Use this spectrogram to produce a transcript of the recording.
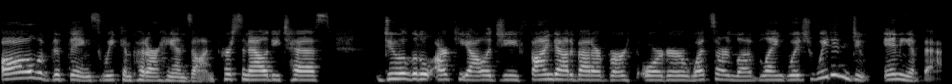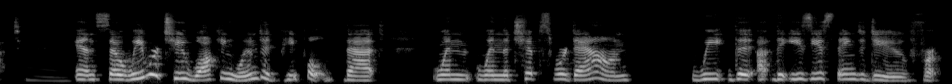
all of the things we can put our hands on personality tests, do a little archaeology, find out about our birth order, what's our love language. We didn't do any of that. Mm. And so we were two walking wounded people that when when the chips were down, we the uh, the easiest thing to do for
